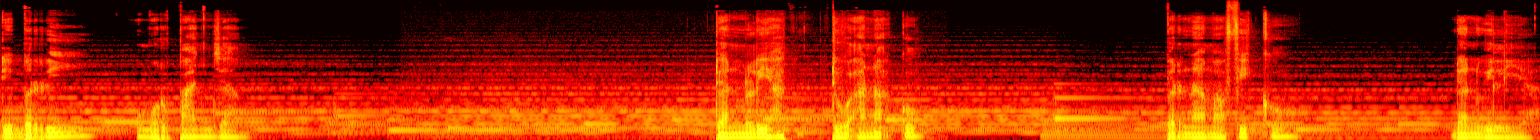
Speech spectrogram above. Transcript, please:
Diberi umur panjang dan melihat dua anakku bernama Viko dan Willia.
